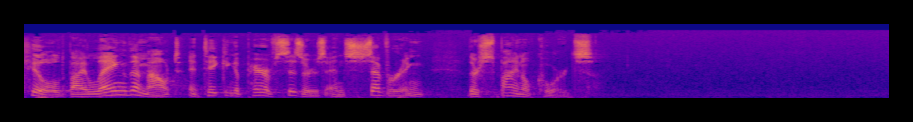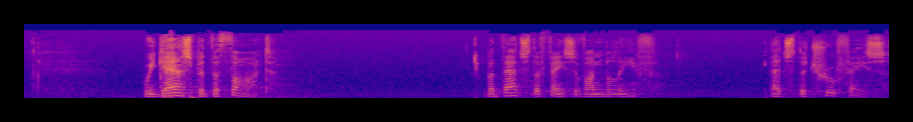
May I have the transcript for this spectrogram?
killed by laying them out and taking a pair of scissors and severing their spinal cords. We gasp at the thought. But that's the face of unbelief. That's the true face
